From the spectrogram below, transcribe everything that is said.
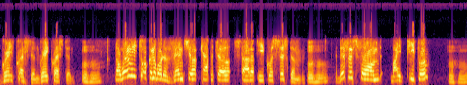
Great question. Great question. Mm-hmm. Now, when we're talking about a venture capital startup ecosystem, mm-hmm. this is formed by people, mm-hmm.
